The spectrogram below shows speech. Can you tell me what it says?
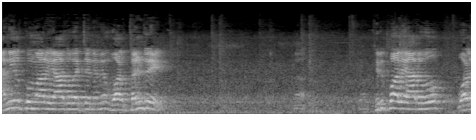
అనిల్ కుమార్ యాదవ్ అయితేనేమి వాళ్ళ తండ్రి. తిరుపాలి యాదవ్ వాళ్ళ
